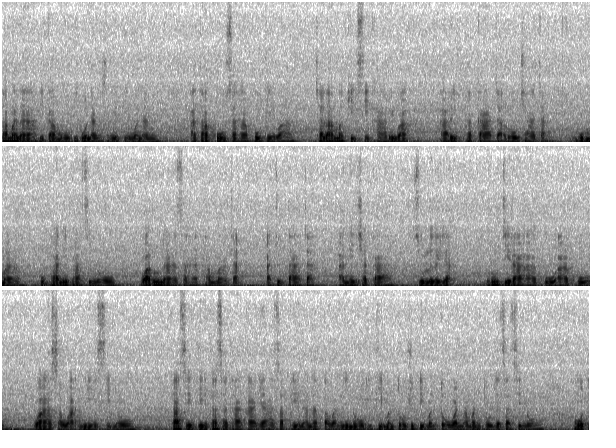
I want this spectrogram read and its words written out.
ทัมนาพิกามุงพิกุนังสมิติงวนังอัทาคูสหภูเทวา ชลามกิสิขาริวะอาริทกาจะโรชาจะอุมา อุพานิพาสิโนวารุณาสหธรรมาจะอจุตาจะอเนชกา สุเลยะ รุจิราอาคูอาคู วาสวะเนสิโนทัสเตทัสสทากายาสัพเพนันตวันนิโน อิทิมันโตชุติมันโตวันนวันโตยสัสสิโนโมท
